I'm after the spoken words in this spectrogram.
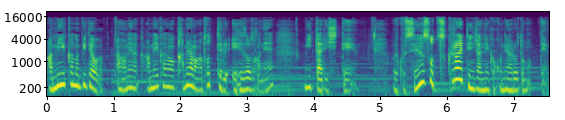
アメリカのビデオがアメリカのカメラマンが撮ってる映像とかね見たりしてこれ戦争作られてんじゃねえかこの野郎と思って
